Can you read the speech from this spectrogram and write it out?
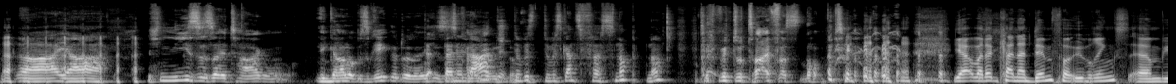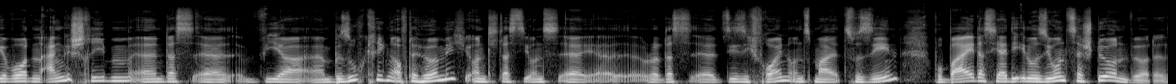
Ah ja. Ich niese seit Tagen. Egal, ob es regnet oder nicht. ist es Deine kein Nase, du bist, du bist ganz versnoppt, ne? Ich bin total versnobbt. Ja, aber ein kleiner Dämpfer übrigens. Ähm, wir wurden angeschrieben, äh, dass äh, wir äh, Besuch kriegen auf der Hörmich und dass sie uns äh, oder dass äh, sie sich freuen, uns mal zu sehen. Wobei das ja die Illusion zerstören würde.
